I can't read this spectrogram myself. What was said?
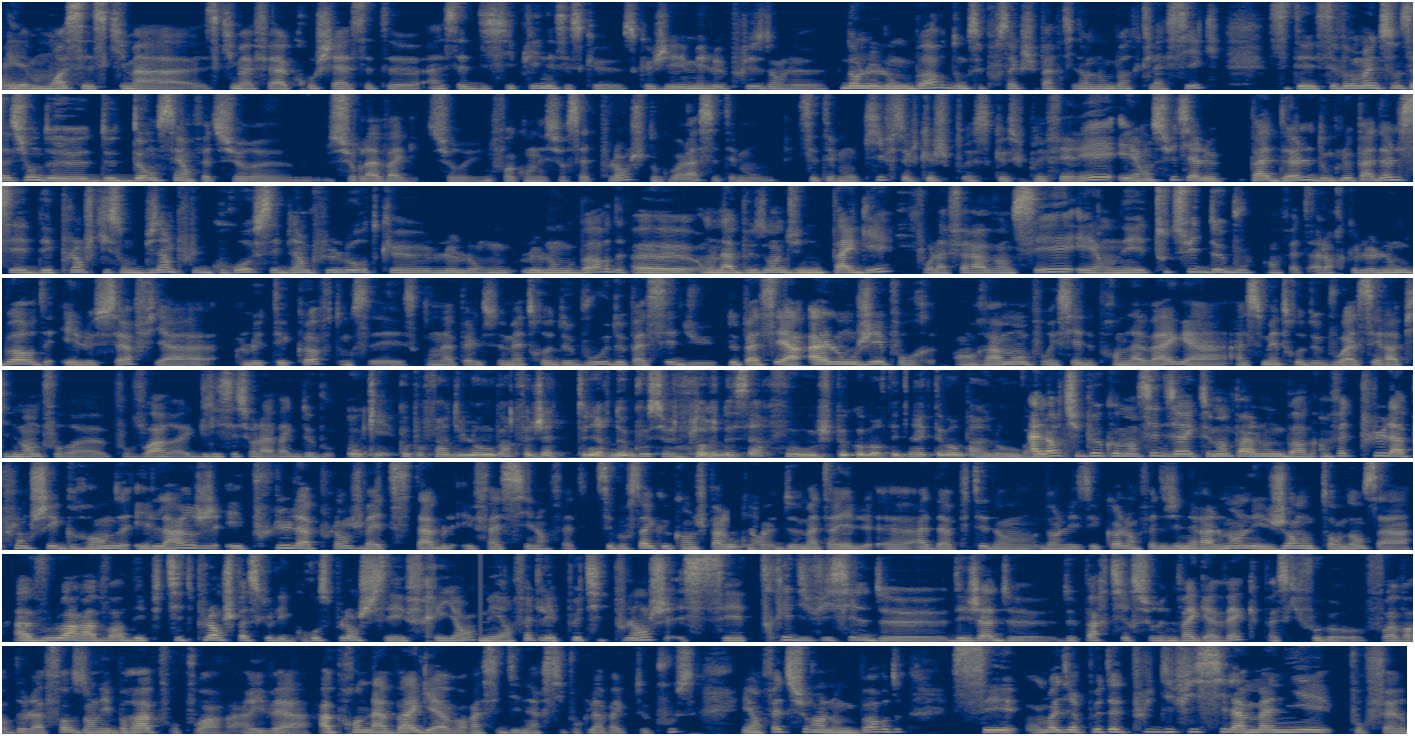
et moi, c'est ce qui m'a fait accrocher à cette, à cette discipline et c'est ce que, ce que j'ai aimé le plus dans le, dans le longboard. Donc, c'est pour ça que je suis partie dans le longboard classique. C'était, c'est vraiment une sensation de, de danser en fait sur, sur la vague, sur une fois qu'on est sur cette planche. Donc voilà, c'était mon, c'était mon kiff, celle que je, que je préférais. Et ensuite, il y a le paddle. Donc le paddle, c'est des planches qui sont bien plus grosses et bien plus lourdes que le, long, le longboard. Euh, on a besoin d'une pagaie pour la faire avancer et on est tout de suite debout en fait. Alors que le longboard et le surf, il y a le take-off, donc c'est ce qu'on appelle se mettre debout, de passer, du, de passer à allonger pour, en ramant pour essayer de prendre la vague, à, se mettre debout assez rapidement pour, euh, pouvoir euh, glisser sur la vague debout. Ok, que pour faire du longboard, faut déjà tenir debout sur une planche de surf ou je peux commencer directement par le longboard? Alors tu peux commencer directement par le longboard. En fait, plus la planche est grande et large et plus la planche va être stable et facile en fait. C'est pour ça que quand je parle de matériel euh, adapté dans, dans les écoles, en fait, généralement, les gens ont tendance à à, vouloir avoir des petites planches parce que les grosses planches c'est effrayant. Mais en fait, les petites planches, c'est très difficile de déjà de, de, partir sur une vague avec parce qu'il faut, faut avoir de la force dans les bras pour pouvoir arriver à, à prendre la vague et avoir assez d'inertie pour que la vague te pousse. Et en fait, sur un longboard, c'est, on va dire, peut-être plus difficile à manier pour faire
